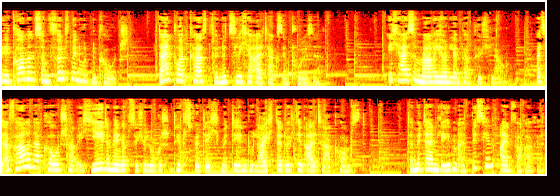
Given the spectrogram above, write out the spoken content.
Willkommen zum 5-Minuten-Coach, dein Podcast für nützliche Alltagsimpulse. Ich heiße Marion Lemper-Püchlau. Als erfahrener Coach habe ich jede Menge psychologische Tipps für dich, mit denen du leichter durch den Alltag kommst, damit dein Leben ein bisschen einfacher wird.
